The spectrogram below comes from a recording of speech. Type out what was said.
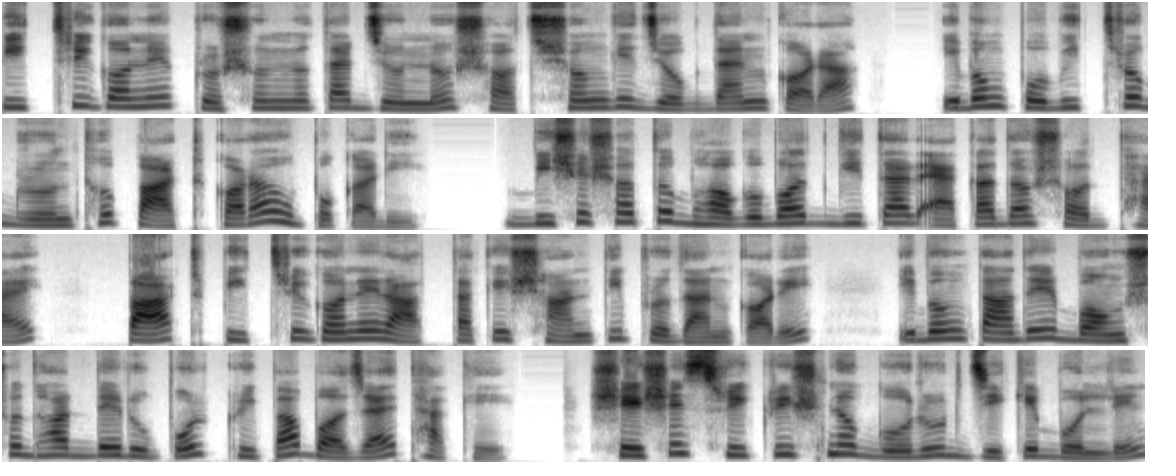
পিতৃগণের প্রসন্নতার জন্য সৎসঙ্গে যোগদান করা এবং পবিত্র গ্রন্থ পাঠ করা উপকারী। বিশেষত ভগবদ্গীতার একাদশ অধ্যায় পাঠ পিতৃগণের আত্মাকে শান্তি প্রদান করে এবং তাদের বংশধরদের উপর কৃপা বজায় থাকে। শেষে শ্রীকৃষ্ণ গরুর জিকে বললেন,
